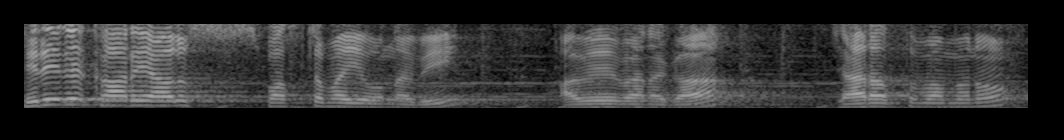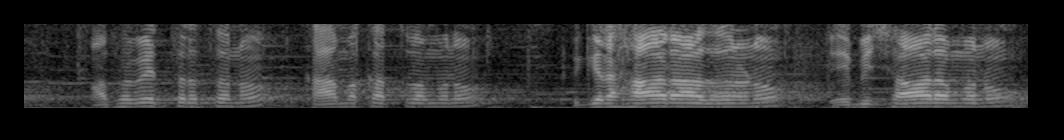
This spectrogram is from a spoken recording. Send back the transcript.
శరీర కార్యాలు స్పష్టమై ఉన్నవి. అవేవనగా జారత్వమును అపవిత్రతను కామకత్వమును విగ్రహారాధనను వ్యభిచారమును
